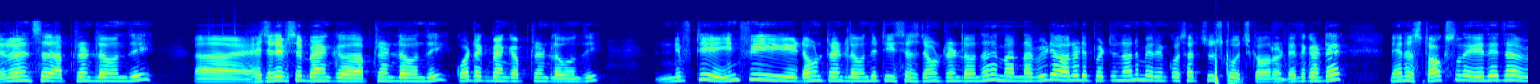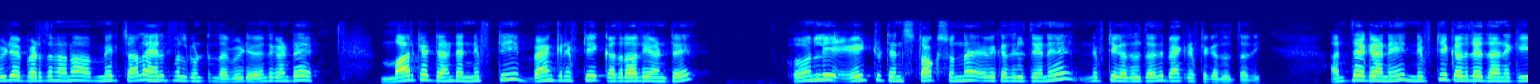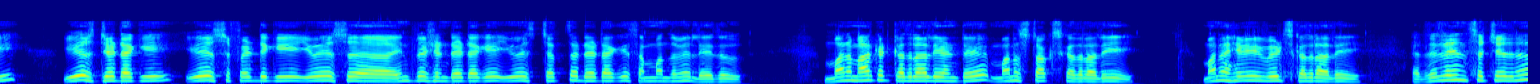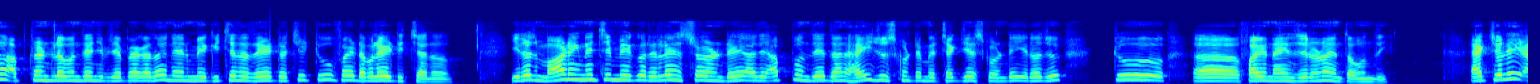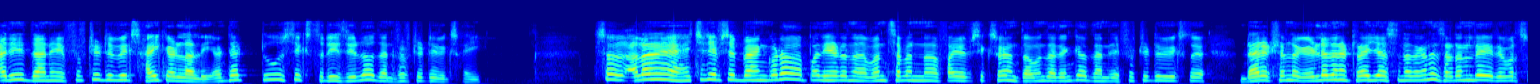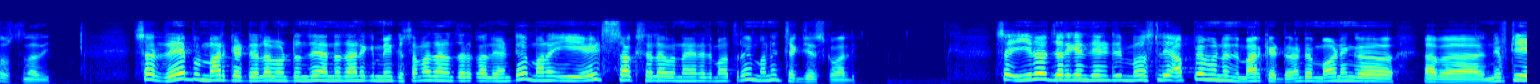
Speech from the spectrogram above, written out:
Reliance up ట్రెండ్లో ఉంది హెచ్డిఎఫ్సి బ్యాంక్ అప్ ట్రెండ్లో ఉంది కోటక్ బ్యాంక్ అప్ ట్రెండ్లో ఉంది నిఫ్టీ ఇన్ఫీ డౌన్ ట్రెండ్లో ఉంది టీసీఎస్ డౌన్ ట్రెండ్లో ఉందని మరి నా వీడియో ఆల్రెడీ పెట్టినాను మీరు ఇంకోసారి చూసుకోవచ్చు కావాలంటే. ఎందుకంటే నేను స్టాక్స్లో ఏదైతే వీడియో పెడుతున్నానో మీకు చాలా హెల్ప్ఫుల్గా ఉంటుంది ఆ వీడియో. ఎందుకంటే మార్కెట్ అంటే నిఫ్టీ బ్యాంక్ నిఫ్టీ కదలాలి అంటే only eight to ten stocks ఉన్నాయి. అవి కదిలితేనే నిఫ్టీ కదులుతుంది బ్యాంక్ నిఫ్టీ కదులుతుంది. అంతేగాని నిఫ్టీ కదిలేదానికి యుఎస్ డేటాకి యుఎస్ ఫెడ్కి యుఎస్ ఇన్ఫ్లేషన్ డేటాకి యుఎస్ చెత్త డేటాకి సంబంధమే లేదు. మన మార్కెట్ కదలాలి అంటే మన స్టాక్స్ కదలాలి. మన హెవీ వెయిట్స్ కదలాలి. రిలయన్స్ వచ్చేది అప్ ట్రెండ్లో ఉంది అని చెప్పి చెప్పా కదా నేను మీకు ఇచ్చిన రేట్ వచ్చి టూ ఫైవ్ డబల్ ఎయిట్ ఇచ్చాను. ఈరోజు మార్నింగ్ నుంచి మీకు రిలయన్స్ చూడండి అది అప్ ఉంది. దాని హై చూసుకుంటే మీరు చెక్ చేసుకోండి. ఈరోజు టూ ఫైవ్ నైన్ జీరోనో ఎంత ఉంది. యాక్చువల్లీ అది దాని ఫిఫ్టీ టూ వీక్స్ హైకి వెళ్ళాలి. అంటే టూ సిక్స్ త్రీ జీరో దాని fifty two weeks high so అలానే హెచ్డిఎఫ్సి బ్యాంక్ కూడా పదిహేడు వన్ సెవెన్ ఫైవ్ సిక్స్ ఎంత ఉంది. అది ఇంకా దాని ఫిఫ్టీ టూ వీక్స్ డైరెక్షన్లో వెళ్ళేదని ట్రై చేస్తున్నది కానీ సడన్లీ రివర్స్ వస్తున్నది. సో రేపు మార్కెట్ ఎలా ఉంటుంది అన్నదానికి మీకు సమాధానం దొరకాలి అంటే మనం ఈ ఎయిట్ స్టాక్స్ ఎలా ఉన్నాయనేది మాత్రమే మనం చెక్ చేసుకోవాలి. సో ఈరోజు జరిగింది ఏంటి? మోస్ట్లీ అప్పే ఉన్నది మార్కెట్ అంటే మార్నింగ్ నిఫ్టీ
